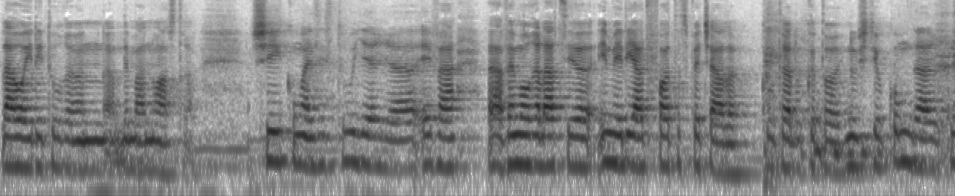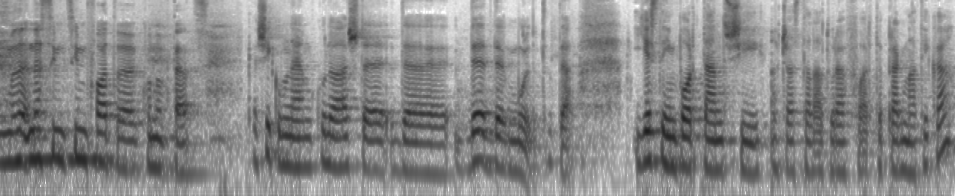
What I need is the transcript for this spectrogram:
la o editură în limba noastră. Și, cum ai zis tu ieri, uh, Eva, avem o relație imediat foarte specială cu traducători. Nu știu cum, dar ne simțim foarte conectați. Ca și cum ne-am cunoaște de, de, de mult, da. Este important și această latura foarte pragmatică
